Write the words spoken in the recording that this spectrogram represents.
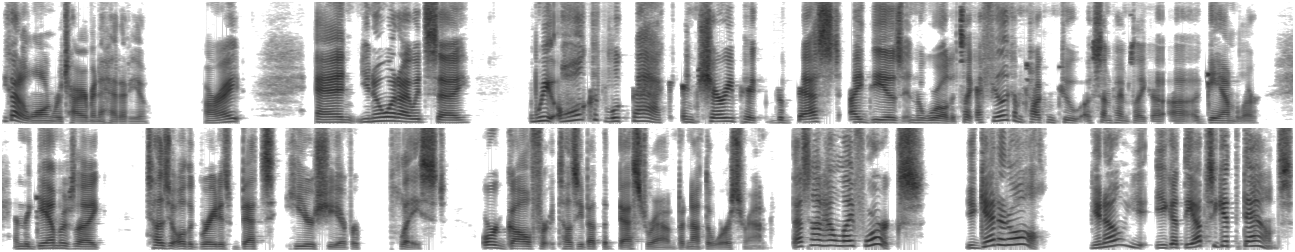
you got a long retirement ahead of you. All right. And you know what I would say? We all could look back and cherry pick the best ideas in the world. It's like, I feel like I'm talking to a, sometimes like a, a gambler, and the gambler's like, tells you all the greatest bets he or she ever placed. Or a golfer, it tells you about the best round, but not the worst round. That's not how life works. You get it all. You know, you, you get the ups, you get the downs.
